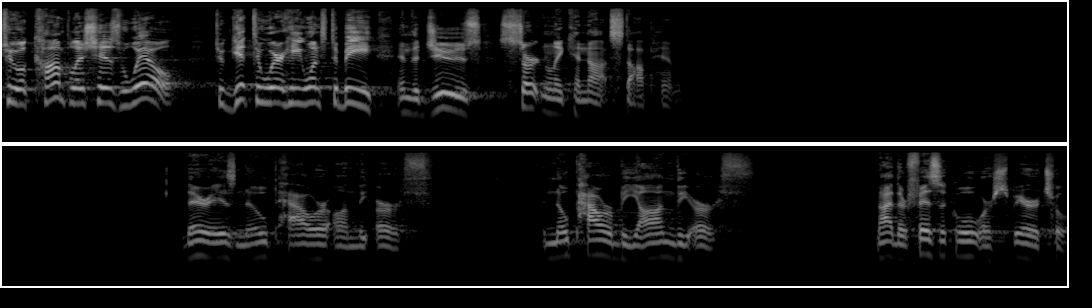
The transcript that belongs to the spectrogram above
to accomplish his will, to get to where he wants to be, and the Jews certainly cannot stop him. There is no power on the earth, and no power beyond the earth, neither physical or spiritual,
